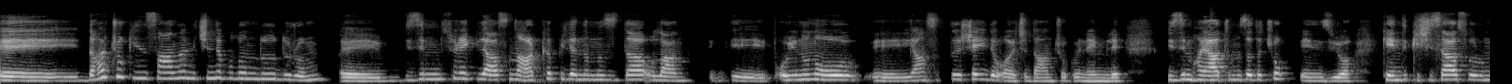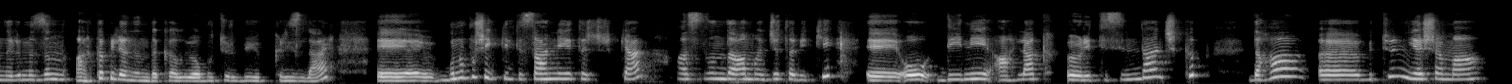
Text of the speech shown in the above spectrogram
e, daha çok insanların içinde bulunduğu durum, e, bizim sürekli aslında arka planımızda olan e, oyunun o e, yansıttığı şey de o açıdan çok önemli. Bizim hayatımıza da çok benziyor. Kendi kişisel sorunlarımızın arka planında kalıyor bu tür büyük krizler. E, bunu bu şekilde sahneye taşırken aslında amacı tabii ki e, o dini ahlak öğretisinden çıkıp daha e, bütün yaşama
